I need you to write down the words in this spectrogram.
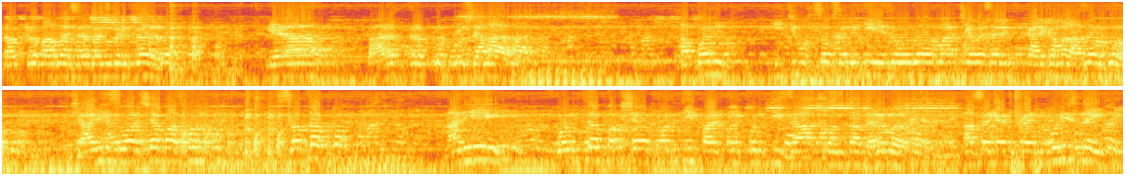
डॉक्टर बाबासाहेब आंबेडकर या भारतरत्न पुरुषाला आपण ही उत्सव समिती जवळजवळ मागच्या वेळेस कार्यक्रमाला हजर होतो. चाळीस वर्षापासून सतत आणि कोणतं पक्ष कोणती पार्टी कोणती जात कोणता धर्म असं या ठिकाणी कोणीच नाही.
